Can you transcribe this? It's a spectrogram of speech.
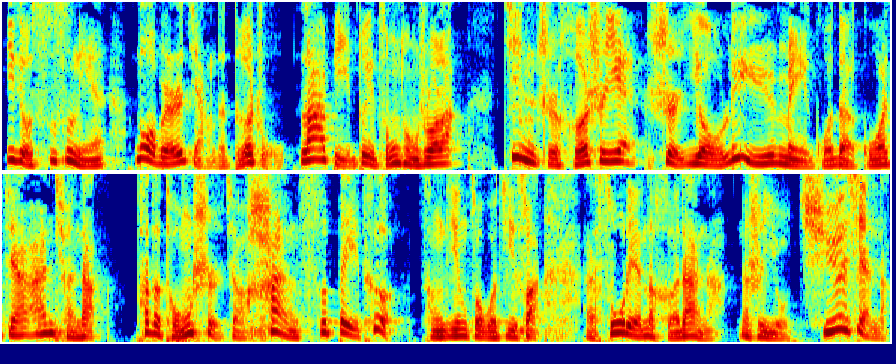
一九四四年诺贝尔奖的得主拉比对总统说了：“禁止核试验是有利于美国的国家安全的。”他的同事叫汉斯贝特，曾经做过计算。哎，苏联的核弹呢，那是有缺陷的。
